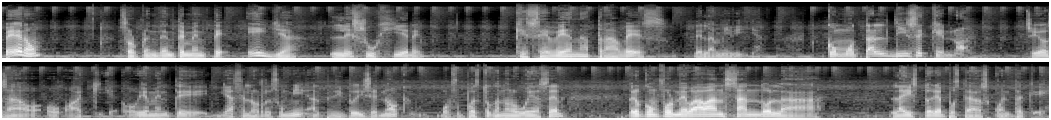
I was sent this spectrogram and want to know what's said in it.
Pero, sorprendentemente, ella le sugiere que se vean a través de la mirilla. Como tal dice que no, Sí, o sea, aquí, obviamente ya se lo resumí. Al principio dice, no, por supuesto que no lo voy a hacer. Pero conforme va avanzando la, la historia, pues te das cuenta que,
